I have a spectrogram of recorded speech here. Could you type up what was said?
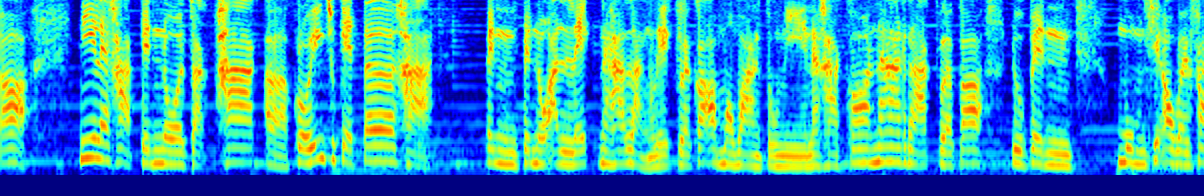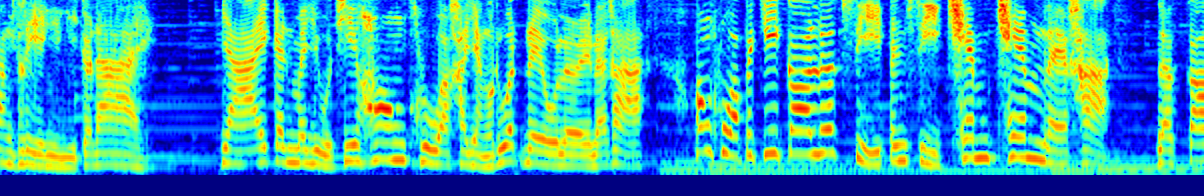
ก็นี่เลยค่ะเป็นโนจากภาคเอ่อ growing together ค่ะเป็นเป็นโนอันเล็กนะคะหลังเล็กแล้วก็เอามาวางตรงนี้นะคะ ก็น่ารักแล้วก็ดูเป็นมุมที่เอาไว้ฟังเพลงอย่างนี้ก็ได้ ย้ายกันมาอยู่ที่ห้องครัวค่ะอย่างรวดเร็วเลยนะคะ ห้องครัวเป๊กกี้ก็เลือกสีเป็นสีเข้มเข้มๆเลยค่ะ แล้วก็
